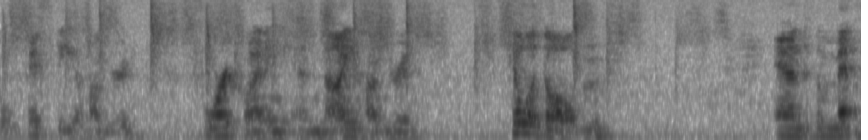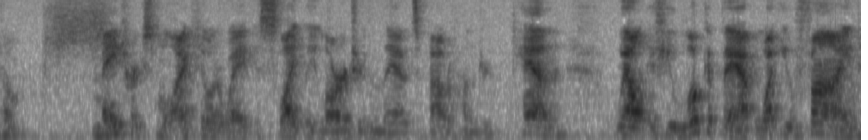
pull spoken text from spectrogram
oh, 50, 100, 420 and 900 kilodalton. And the, the matrix molecular weight is slightly larger than that. It's about 110. Well, if you look at that, what you find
